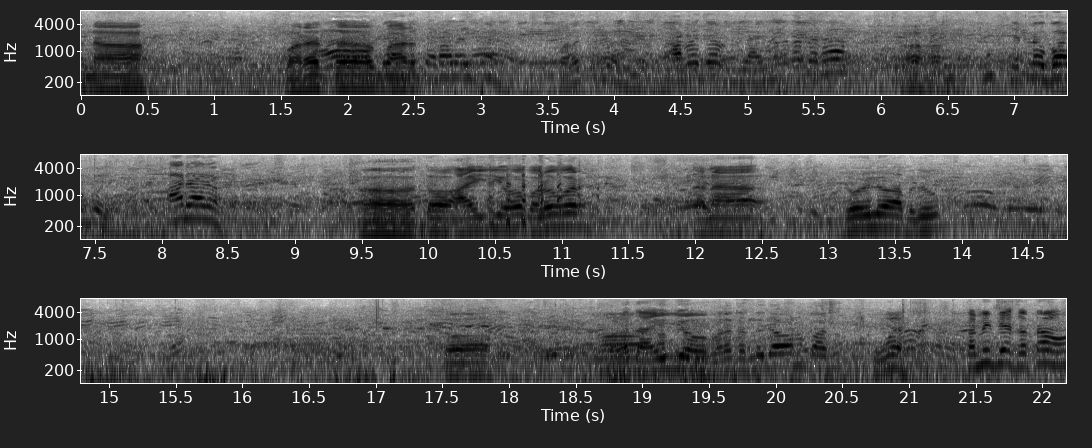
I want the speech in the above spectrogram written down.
અને ભરત, બાર આપણે લાઈનમાં બેઠા. એટલે બોલ. તો આવી ગયો બરોબર. અને જોઈ લો આ બધું. તો ભરત આવી ગયો. ભરત અંદર જવાનું પાછું? તમે બે જતા હો.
